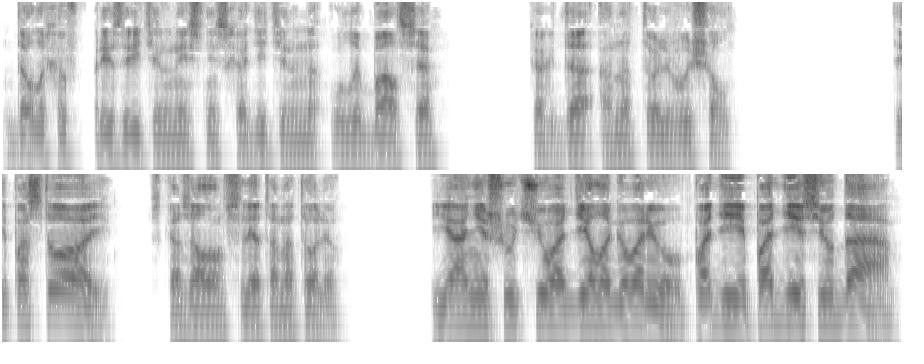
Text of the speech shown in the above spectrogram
Долохов презрительно и снисходительно улыбался, когда Анатоль вышел. «Ты постой!» — сказал он вслед Анатолию. «Я не шучу, а дело говорю. Поди, поди сюда!»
